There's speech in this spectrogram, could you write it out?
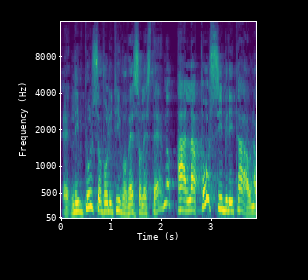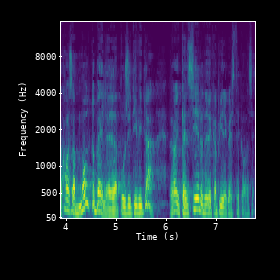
eh, l'impulso volitivo verso l'esterno ha la possibilità, una cosa molto bella è la positività, però il pensiero deve capire queste cose,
